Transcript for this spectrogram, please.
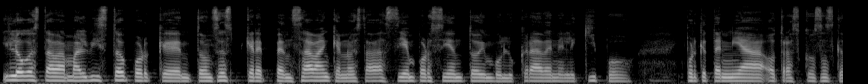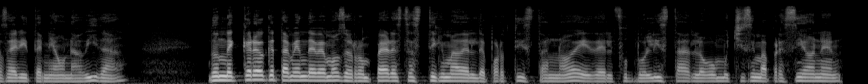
Y luego estaba mal visto porque entonces pensaban que no estaba 100% involucrada en el equipo, porque tenía otras cosas que hacer y tenía una vida donde creo que también debemos de romper este estigma del deportista, ¿no? Y del futbolista, luego muchísima presión en,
